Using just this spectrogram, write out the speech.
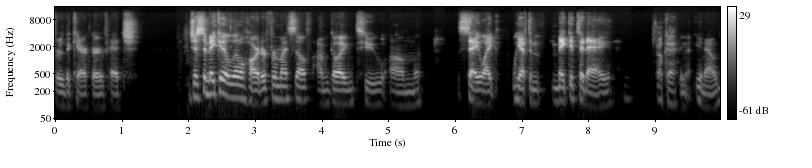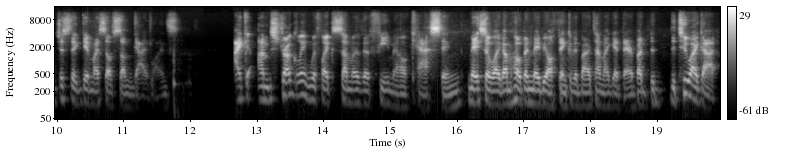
for the character of Hitch. Just to make it a little harder for myself, I'm going to um say like we have to make it today, Okay. you know, you know just to give myself some guidelines. I, am struggling with like some of the female casting. May so like I'm hoping maybe I'll think of it by the time I get there. But the, the two I got,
